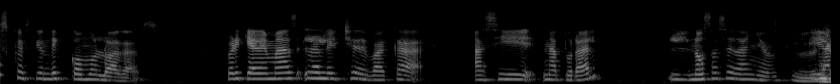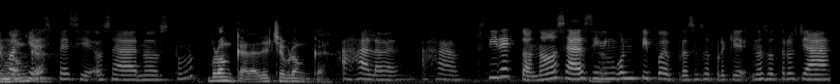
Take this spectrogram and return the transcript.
es cuestión de cómo lo hagas. Porque además la leche de vaca así natural nos hace daño. Y a cualquier bronca. especie. O sea, nos... ¿Cómo? Bronca, la leche bronca. Ajá, la verdad. Ajá. Pues directo, ¿no? O sea, sin ningún tipo de proceso porque nosotros ya...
